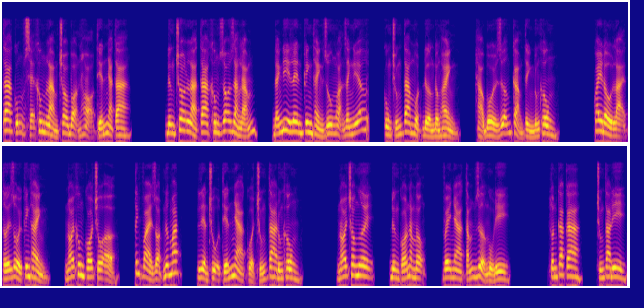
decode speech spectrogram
ta cũng sẽ không làm cho bọn họ tiến nhà ta. Đừng cho là ta không rõ ràng lắm, đánh đi lên kinh thành du ngoạn danh nghĩa, cùng chúng ta một đường đồng hành, hảo bồi dưỡng cảm tình đúng không? Quay đầu lại tới rồi kinh thành, nói không có chỗ ở, tích vài giọt nước mắt, liền trụ tiến nhà của chúng ta đúng không? Nói cho ngươi, đừng có nằm ngộng, về nhà tắm rửa ngủ đi. Tuấn ca ca, chúng ta đi.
